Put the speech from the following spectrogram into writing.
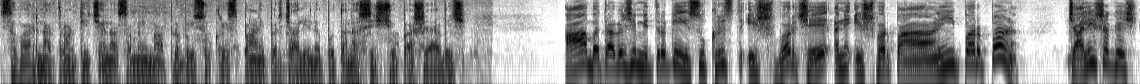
સવારના ત્રણથી છના સમયમાં પ્રભુ ઈસુ ખ્રિસ્ત પાણી પર ચાલીને પોતાના શિષ્યો પાસે આવે છે. આ બતાવે છે મિત્ર કે ઈસુ ખ્રિસ્ત ઈશ્વર છે અને ઈશ્વર પાણી પર પણ ચાલી શકે છે.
